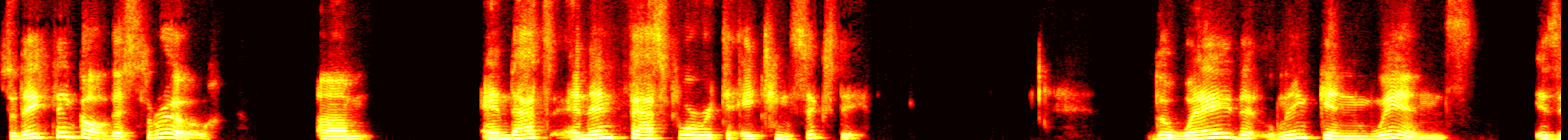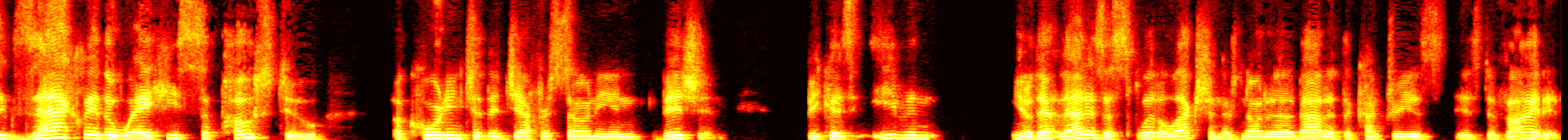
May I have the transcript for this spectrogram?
So they think all this through. Um, and that's and then fast forward to 1860 the way that Lincoln wins is exactly the way he's supposed to, according to the Jeffersonian vision. Because even, you know, that, that is a split election. There's no doubt about it. The country is, is divided.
